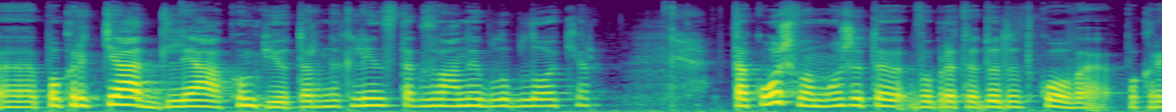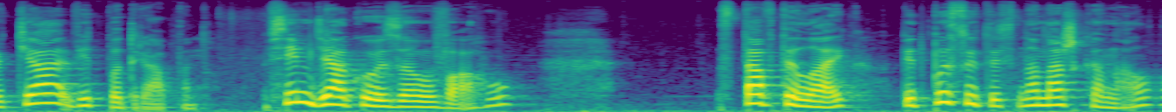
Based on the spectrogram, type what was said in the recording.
е, покриття для комп'ютерних лінз, так званий блублокер. Також ви можете вибрати додаткове покриття від подряпин. Всім дякую за увагу. Ставте лайк, підписуйтесь на наш канал,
